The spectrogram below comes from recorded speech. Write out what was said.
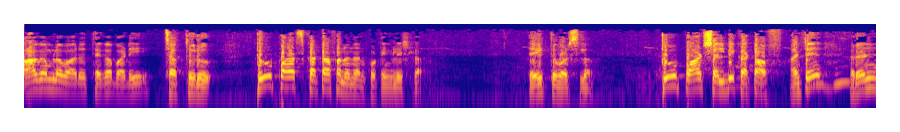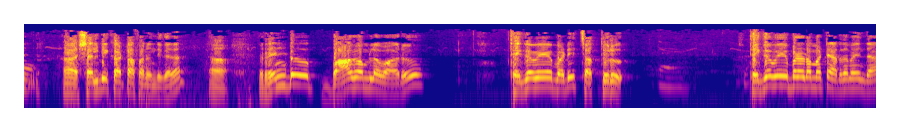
భాగంలో వారు తెగబడి చత్తురు టూ పార్ట్స్ కట్ ఆఫ్ అని ఉంది అనుకుంటా ఇంగ్లీష్లో ఎయిత్ వర్స్లో. Two parts shall be cut off అంటే రెండు షెల్ బి కట్ ఆఫ్ అని ఉంది కదా? రెండు భాగంలో వారు తెగవేయబడి చత్తురు తెగవేయబడడం అంటే అర్థమైందా?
